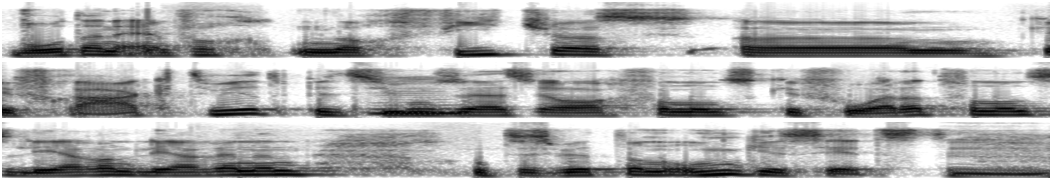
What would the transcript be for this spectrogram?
wo dann einfach nach Features ähm, gefragt wird, beziehungsweise mhm. auch von uns gefordert, von uns Lehrer und Lehrerinnen. Und das wird dann umgesetzt. Mhm.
